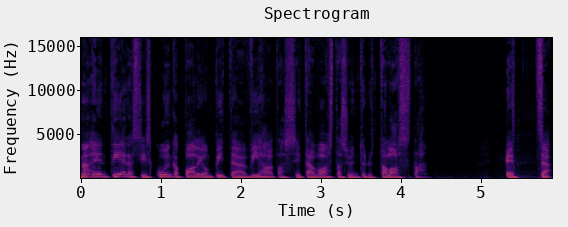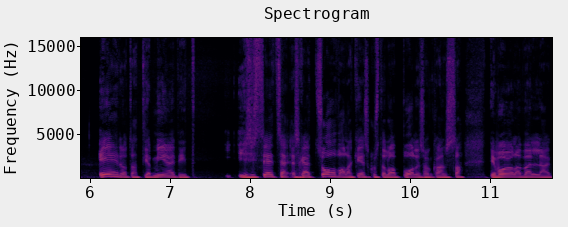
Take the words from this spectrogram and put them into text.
mä en tiedä siis kuinka paljon pitää vihata sitä vastasyntynyttä lasta. Että sä ehdotat ja mietit, ja siis se, että sä, sä käyt sohvalla keskustelua puolison kanssa, niin voi olla välillä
